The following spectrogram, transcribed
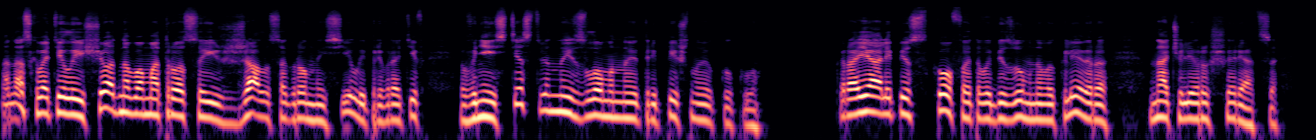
она схватила еще одного матроса и сжала с огромной силой, превратив в неестественно изломанную тряпишную куклу. Края лепестков этого безумного клевера начали расширяться —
